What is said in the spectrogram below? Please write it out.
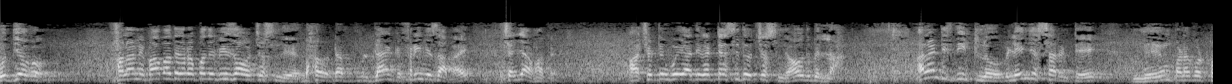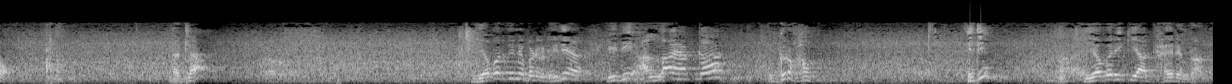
ఉద్యోగం. ఫలాని బాబా దగ్గర పోతే వీసా వచ్చేస్తుంది. Bank free visa bye. చల్జా ఆ చెట్టుకు పోయి అది కట్టేస్తే వచ్చేస్తుంది. అవుదు బిల్లా. అలాంటి దీంట్లో వీళ్ళు ఏం చేస్తారంటే మేము పడగొట్టాం. అట్లా ఎవరు దీన్ని పడగొట్టు ఇది ఇది అల్లాహ్ యొక్క గృహం. ఇది ఎవరికి ఆ ధైర్యం రాదు.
